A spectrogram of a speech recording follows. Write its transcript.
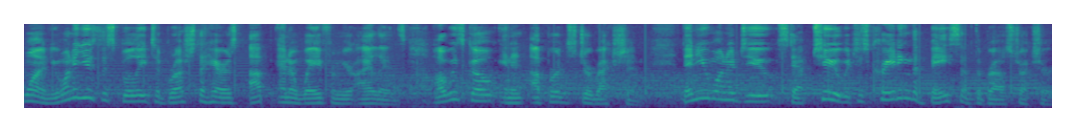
one, you want to use the spoolie to brush the hairs up and away from your eyelids. Always go in an upwards direction. Then you want to do step two, which is creating the base of the brow structure.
